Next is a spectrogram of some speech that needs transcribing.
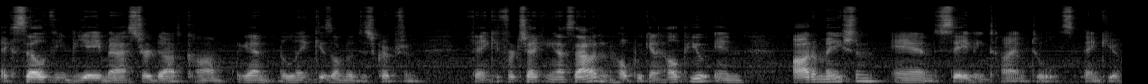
excelvbamaster.com again the link is on the description. Thank you for checking us out and hope we can help you in automation and saving time tools. Thank you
